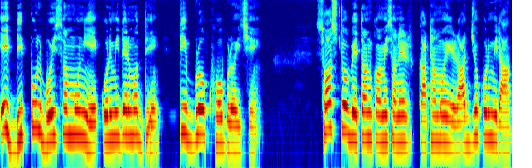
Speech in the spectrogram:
এই বিপুল বৈষম্য নিয়ে কর্মীদের মধ্যে তীব্র ক্ষোভ রয়েছে। ষষ্ঠ বেতন কমিশনের কাঠামোয় রাজ্য কর্মীরা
